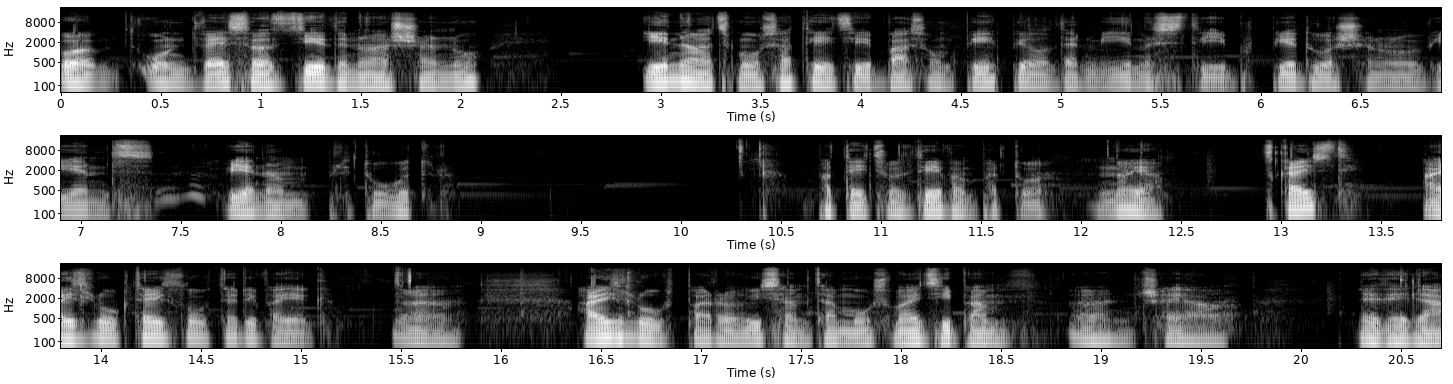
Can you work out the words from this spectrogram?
un dvēseles dziedināšanu ienāc mūsu attiecībās un piepilda ar mīlestību, piedošanu viens vienam pret otru. Pateicos Dievam par to. Nu jā, skaisti. Aizlūgt, aizlūgt arī vajag. Aizlūgt par visām tām mūsu vajadzībām šajā nedēļā,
